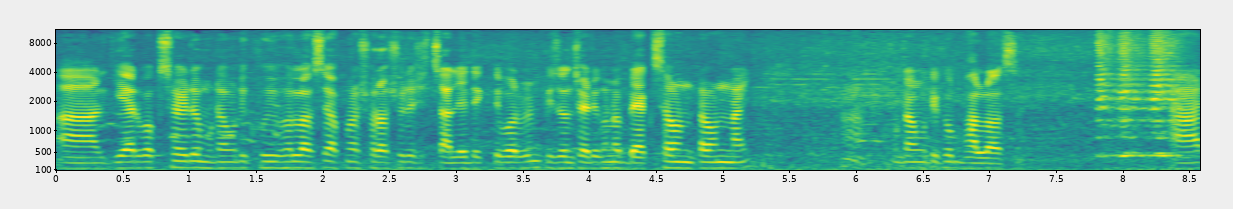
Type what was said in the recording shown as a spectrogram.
আর গিয়ার বক্স সাইডে মোটামুটি খুবই ভালো আছে। আপনারা সরাসরি এসে চালিয়ে দেখতে পারবেন। পিছন সাইডে কোনো ব্যাক সাউন্ড টাউন নাই। হ্যাঁ মোটামুটি খুব ভালো আছে। আর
